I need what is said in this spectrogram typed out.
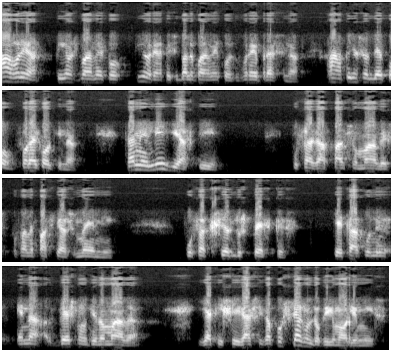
Α, ωραία, πήγαμε στον Παναγιακό. Τι ωραία, παίζει μπάλα Παναγιακό, φοράει πράσινα. Α, πήγαμε στον Ολυμπιακό, φοράει κόκκινα. Θα είναι λίγοι αυτοί που θα αγαπάνε τις ομάδες, που θα είναι παθιασμένοι, που θα ξέρουν τους παίχτες και θα έχουν ένα δέσμο με την ομάδα. Γιατί σιγά σιγά πώς φτιάχνουν το κλίμα όλοι εμείς.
